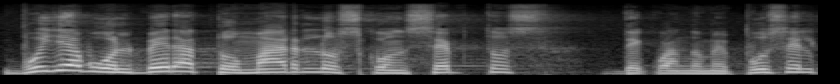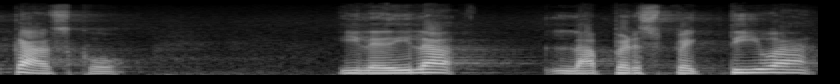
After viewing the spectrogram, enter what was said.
Voy a volver a tomar los conceptos de cuando me puse el casco y le di la la perspectiva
